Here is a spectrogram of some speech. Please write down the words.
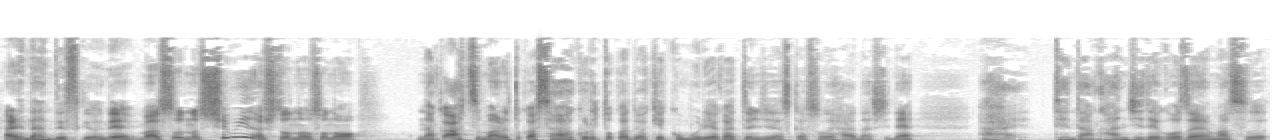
あれなんですけどね、まあその趣味の人のその、なんか集まるとかサークルとかでは結構盛り上がってるんじゃないですか、そういう話ね。はい。ってな感じでございます。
